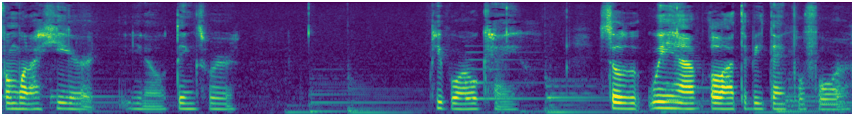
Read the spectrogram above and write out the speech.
from what I hear, you know, things were people are okay. So we have a lot to be thankful for.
